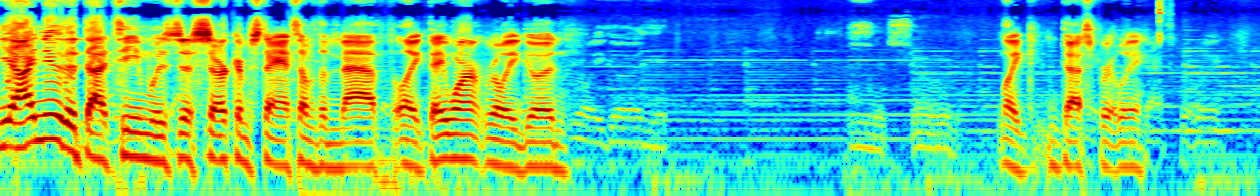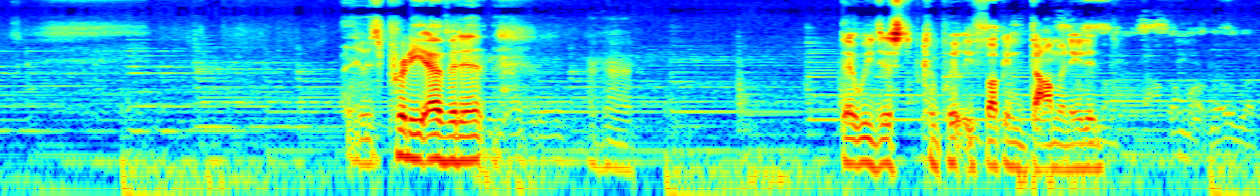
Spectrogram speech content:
Yeah, I knew that that team was just circumstance of the map. Like, they weren't really good. And it showed. Like, desperately. It was pretty evident mm-hmm. that we just completely fucking dominated. Somewhat low levels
